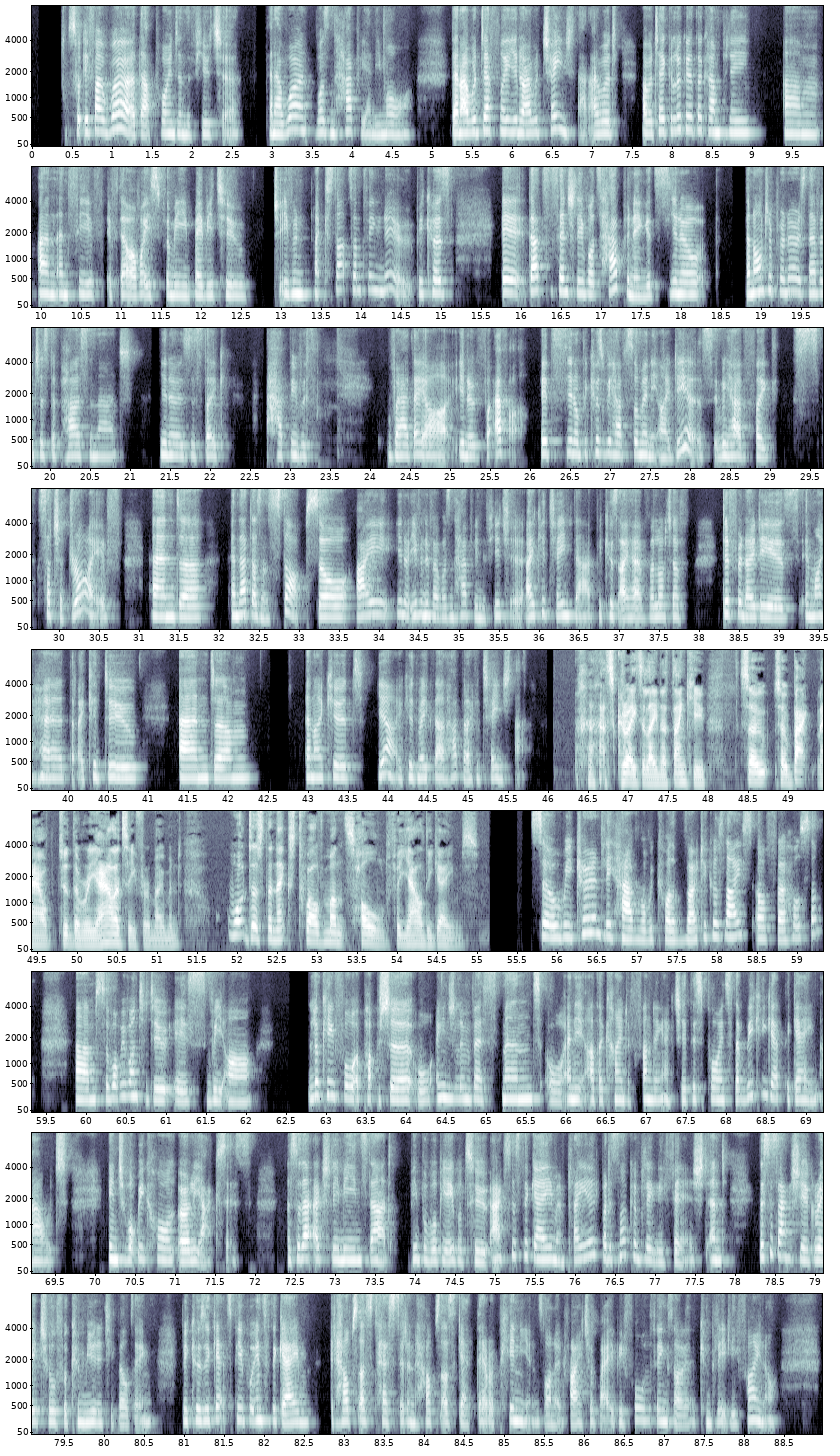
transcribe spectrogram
so if I were at that point in the future and I weren't wasn't happy anymore, then I would definitely, you know, I would change that. I would I would take a look at the company um, and and see if if there are ways for me maybe to to even like start something new because it, that's essentially what's happening. It's you know an entrepreneur is never just a person that you know is just like happy with where they are you know forever. It's you know because we have so many ideas we have like s- such a drive and uh and that doesn't stop. So i you know even if i wasn't happy in the future i could change that because i have a lot of different ideas in my head that i could do and um and i could yeah i could make that happen. I could change that. That's great elena. Thank you so, so back now to the reality for a moment. What does the next 12 months hold for Yaldi Games? So, we currently have what we call a vertical slice of uh, Wholesome. Um, so, what we want to do is we are looking for a publisher or angel investment or any other kind of funding actually at this point so that we can get the game out into what we call early access. So, that actually means that people will be able to access the game and play it, but it's not completely finished. And this is actually a great tool for community building because it gets people into the game. It helps us test it and helps us get their opinions on it right away before things are completely final.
